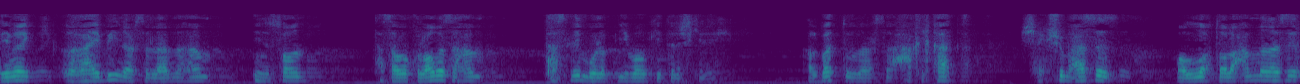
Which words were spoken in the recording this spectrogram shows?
Demak g'aybiy narsalarni ham inson tasavvur qilolmasa ham taslim bo'lib iymon keltirishi kerak. Albatta u narsa haqiqat shak shubhasiz alloh taolo hamma narsaga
